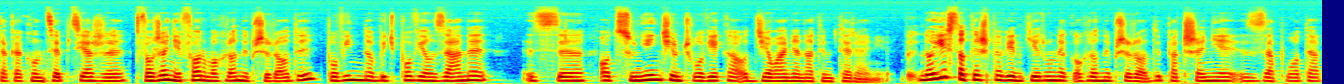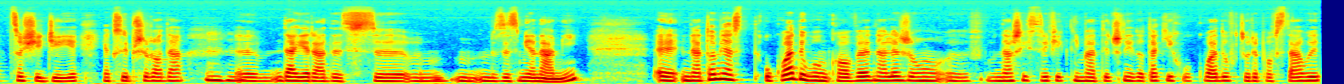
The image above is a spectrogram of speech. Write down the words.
taka koncepcja, że tworzenie form ochrony przyrody powinno być powiązane z odsunięciem człowieka od działania na tym terenie. No jest to też pewien kierunek ochrony przyrody, patrzenie z płota, co się dzieje, jak sobie przyroda em, daje radę z, ze zmianami. E, Natomiast układy łąkowe należą e, w naszej strefie klimatycznej do takich układów, które powstały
